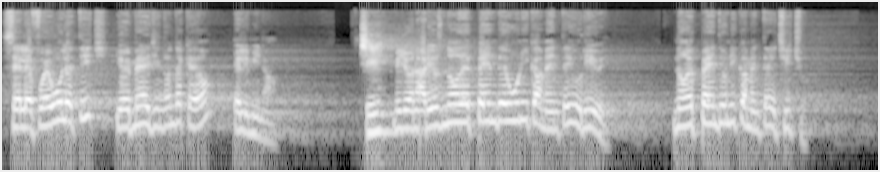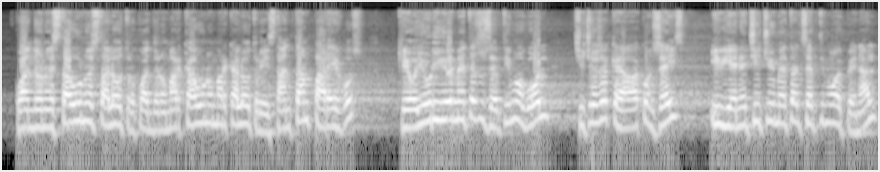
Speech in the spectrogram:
Se le fue Buletich y hoy Medellín, ¿dónde quedó? Eliminado. Sí. Millonarios no depende únicamente de Uribe, no depende únicamente de Chicho. Cuando no está uno, está el otro. Cuando no marca uno, marca el otro. Y están tan parejos que hoy Uribe mete su séptimo gol, Chicho se quedaba con seis y viene Chicho y mete el séptimo de penal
